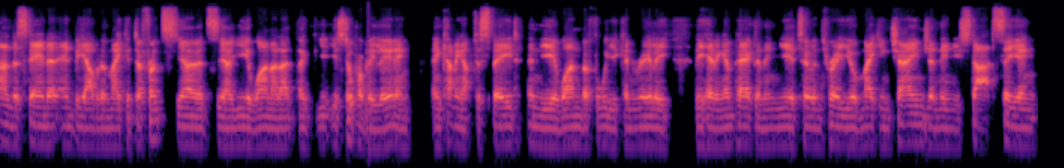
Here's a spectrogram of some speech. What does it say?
understand it and be able to make a difference. You know, it's you know year one. I don't think you're still probably learning and coming up to speed in year one before you can really be having impact. And then year two and three, you're making change, and then you start seeing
